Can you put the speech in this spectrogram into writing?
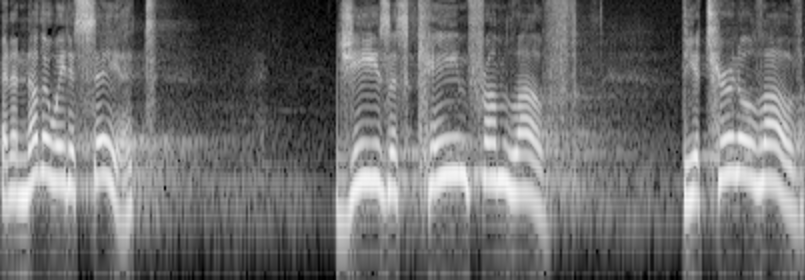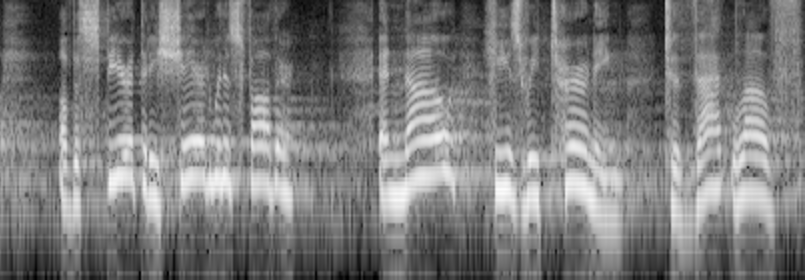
And another way to say it, Jesus came from love, the eternal love of the Spirit that he shared with his Father. And now he's returning to that love.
